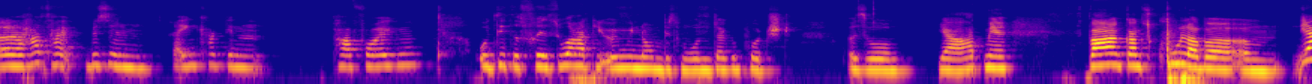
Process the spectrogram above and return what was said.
Äh, hat halt ein bisschen reingekackt in ein paar Folgen. Und diese Frisur hat die irgendwie noch ein bisschen runtergeputscht. Also, ja, hat mir. War ganz cool, aber ähm, ja,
